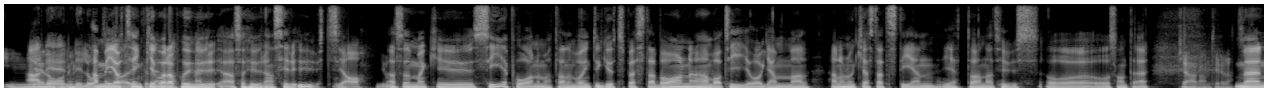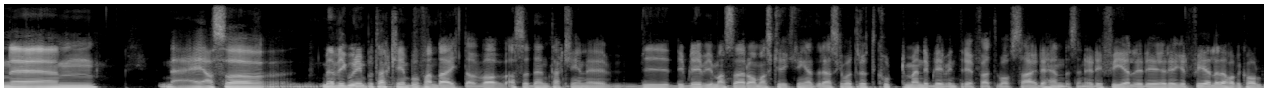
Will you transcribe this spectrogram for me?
Ingen Ja, det, aning. det Ja, men jag tänker bara på men- hur, alltså hur han ser ut. Ja, jo. Alltså man kan ju se på honom att han var inte Guds bästa barn när han var tio år gammal. Han har nog kastat sten i ett och annat hus och, och sånt där. Garanterat. Men ehm, nej, alltså Men vi går in på tacklingen på van Dijk då. Alltså den tacklingen, eh, vi, det blev ju massa ramaskri kring att det där ska vara ett rött kort, men det blev inte det för att det var offside i händelsen. Är det fel? Är det regelfel eller har vi koll?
